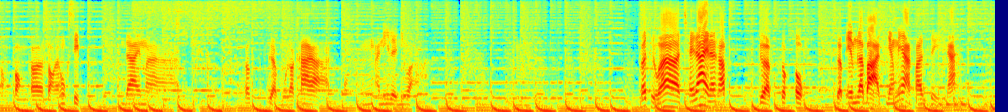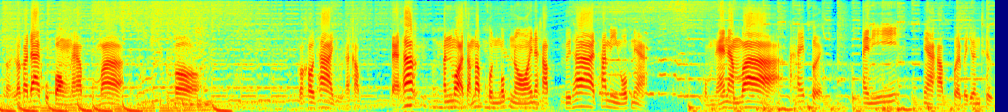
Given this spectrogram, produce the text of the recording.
ของกล่องก็สองร้อยหกสิบได้มา ก็เกือบมูลค่าของอันนี้เลยนี่หว่า ก็ถือว่าใช้ได้นะครับ เกือบตกตกเกือบเอ็มละบาทยังไม่หักภาษีนะ แล้วก็ได้คูปองนะครับ ผมว่าก็ ก็เข้าท่าอยู่นะครับ แต่ถ้ามันเหมาะสำหรับคนงบน้อยนะครับ คือถ้าถ้ามีงบเนี่ย ผมแนะนำว่า ให้เปิดไอ้นี้เนี่ยครับเปิดไปจนถึง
